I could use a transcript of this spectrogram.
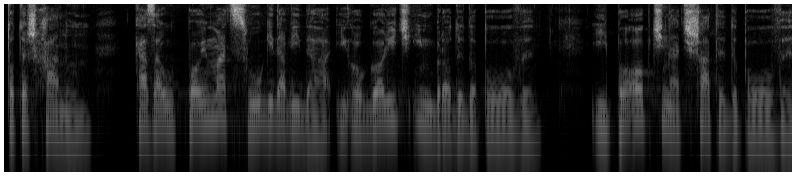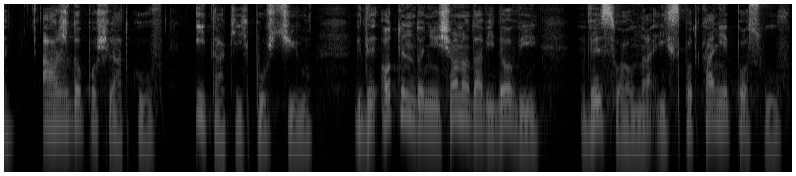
To też Hanun kazał pojmać sługi Dawida i ogolić im brody do połowy i poobcinać szaty do połowy, aż do pośladków i takich puścił. Gdy o tym doniesiono Dawidowi, wysłał na ich spotkanie posłów,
